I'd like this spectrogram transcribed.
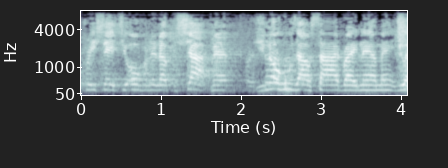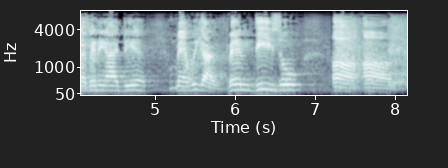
Appreciate you opening up the shop, man. You know who's outside right now, man? You have any idea? Man, we got Vin Diesel, uh, uh,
